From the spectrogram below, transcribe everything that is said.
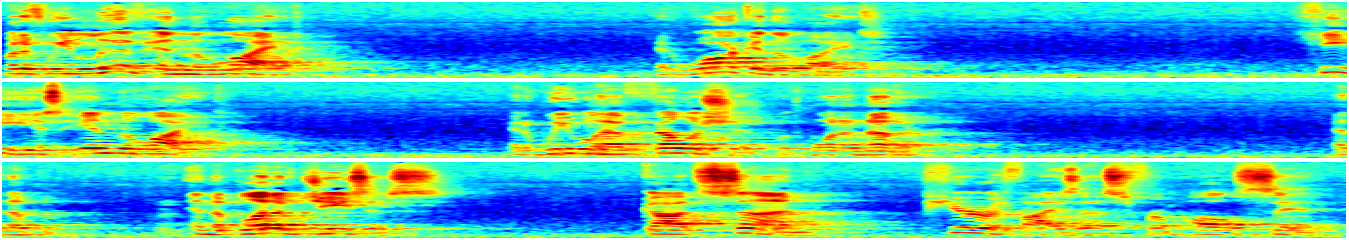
But if we live in the light and walk in the light, he is in the light, and we will have fellowship with one another. And the, and the blood of Jesus, God's Son, purifies us from all sin.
